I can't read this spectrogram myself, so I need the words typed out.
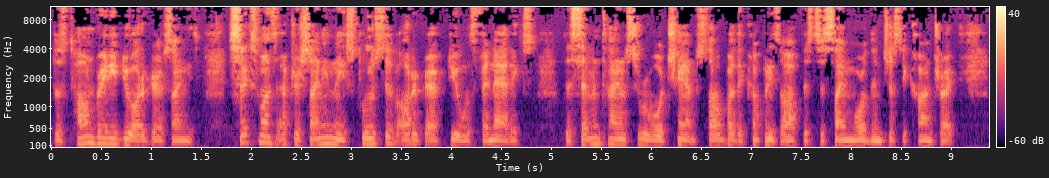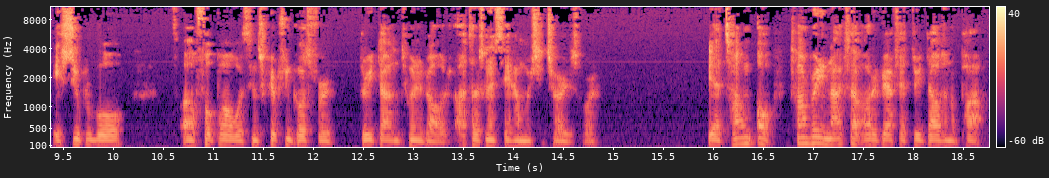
does Tom Brady do autograph signings? Six months after signing the exclusive autograph deal with Fanatics, the seven-time Super Bowl champ stopped by the company's office to sign more than just a contract. A Super Bowl uh, football with inscription goes for three thousand two hundred dollars. I thought I was going to say how much he charges for. Yeah, Tom. Oh, Tom Brady knocks out autographs at three thousand a pop.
